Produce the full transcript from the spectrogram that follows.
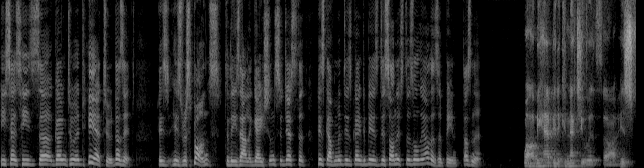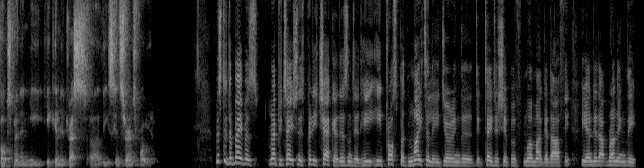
he says he's uh, going to adhere to, does it? His, his response to these allegations suggests that his government is going to be as dishonest as all the others have been, doesn't it? Well, I'll be happy to connect you with uh, his spokesman and he, he can address uh, these concerns for you. Mr. Dbeibah's reputation is pretty checkered, isn't it? He, he prospered mightily during the dictatorship of Muammar Gaddafi. He ended up running the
